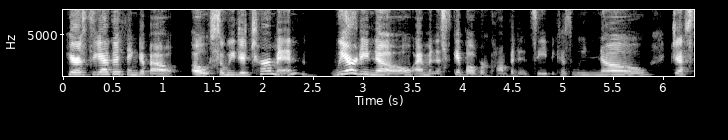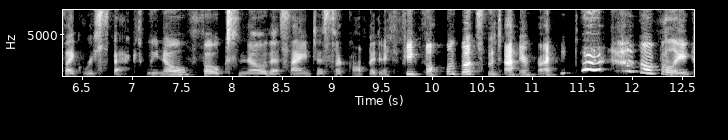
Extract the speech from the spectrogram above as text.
Here's the other thing about, oh, so we determine, we already know, I'm going to skip over competency because we know just like respect. We know folks know that scientists are competent people most of the time, right? Hopefully.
